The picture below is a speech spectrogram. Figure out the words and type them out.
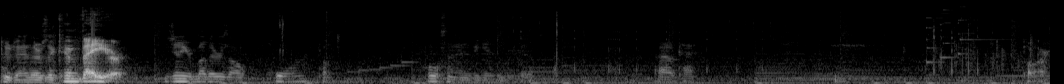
Dude, and there's a conveyor. Did you know your mother is a whore? Fuck. Full sentence again. Let's go. Okay. Par.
